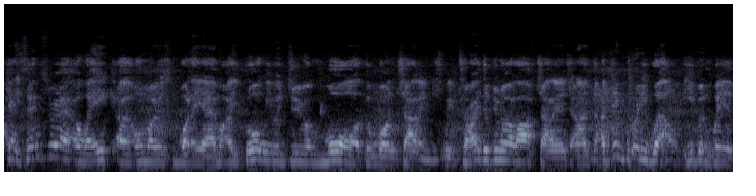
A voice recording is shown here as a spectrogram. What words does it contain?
Okay, since we're awake uh, almost 1 a.m., I thought we would do more than one challenge. We've tried the Do Not Laugh challenge, and I, I did pretty well, even with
